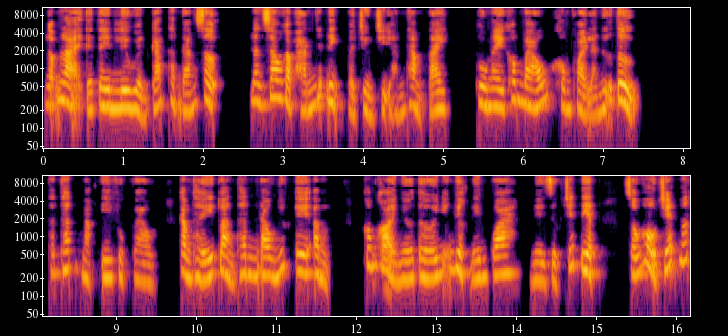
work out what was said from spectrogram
ngẫm lại cái tên Lưu Huyền Cát thật đáng sợ. Lần sau gặp hắn nhất định phải trừng trị hắn thẳng tay. Thù này không báo, không phải là nữ tử. Thất thất mặc y phục vào, cảm thấy toàn thân đau nhức ê ẩm, không khỏi nhớ tới những việc đêm qua, mê dược chết tiệt, xấu hổ chết mất.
